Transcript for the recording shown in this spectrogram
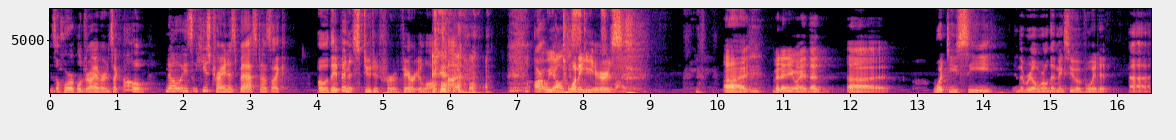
is a horrible driver. And it's like, oh no, he's he's trying his best. And I was like, oh, they've been a student for a very long time. Aren't we all just 20 students of years. Life? Uh, but anyway, that uh, what do you see in the real world that makes you avoid it? Uh,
